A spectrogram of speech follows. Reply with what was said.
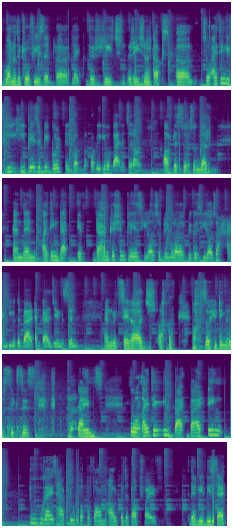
one of the trophies that uh, like the reach regional cups. Uh, so i think if he he plays it'll be good. He'll probably give a balance around after sundar. And then i think that if dan christian plays he'll also bring a lot of because he's also handy with the bat and kyle Jamieson and with Siraj also hitting those sixes at times. So I think bat- batting, two guys have to perform out of the top five, then we'll be set.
